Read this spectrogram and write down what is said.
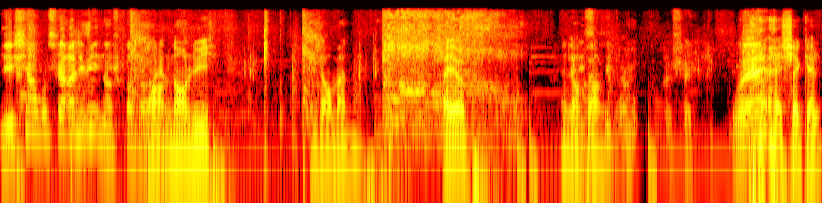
Les chiens vont se faire allumer Non, je crois pas. Non, lui. Enderman. Allez hop. Enderpearl. Ouais Chacal.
